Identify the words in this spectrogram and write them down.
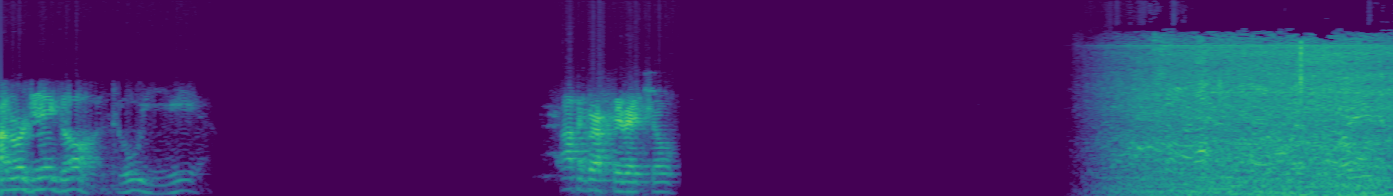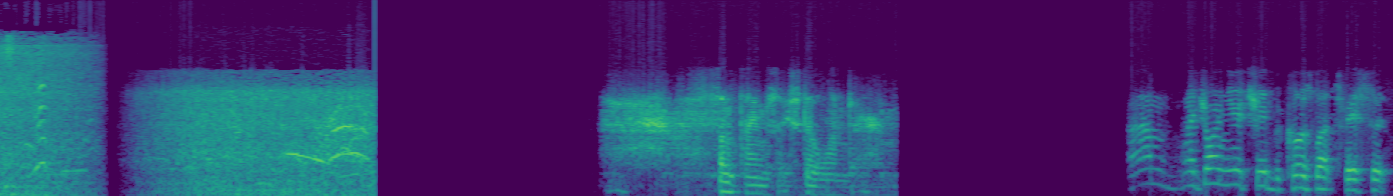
Outer Gay God. Oh yeah. Happy birthday, Rachel. Sometimes I still wonder. Um, I joined YouTube because, let's face it,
